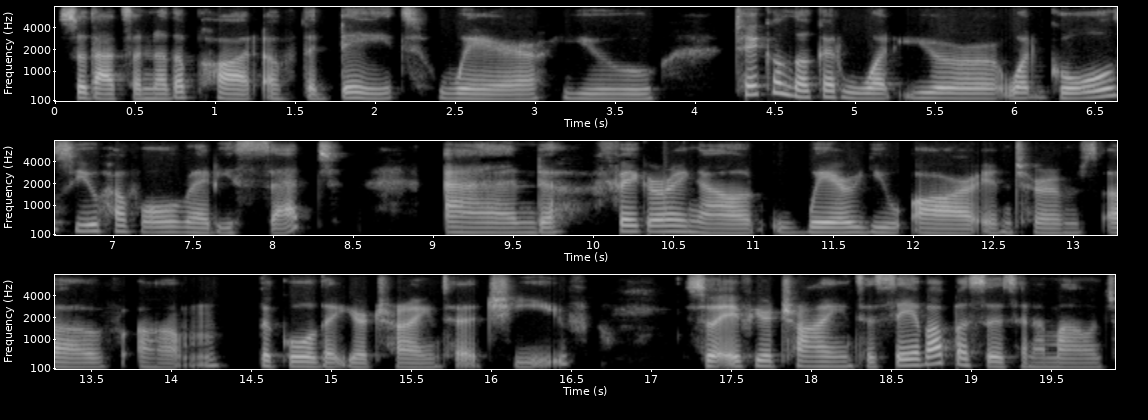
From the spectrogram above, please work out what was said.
So that's another part of the date where you take a look at what your what goals you have already set and figuring out where you are in terms of um, the goal that you're trying to achieve. So if you're trying to save up a certain amount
